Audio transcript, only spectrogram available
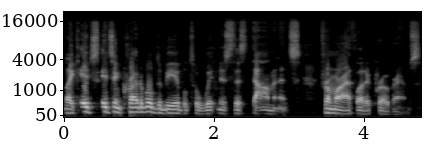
Like it's it's incredible to be able to witness this dominance from our athletic programs.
